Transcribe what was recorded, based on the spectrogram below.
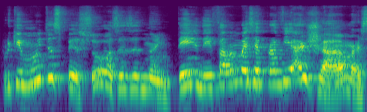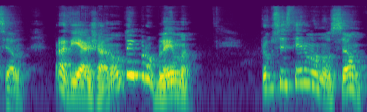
Porque muitas pessoas, às vezes, não entendem e falam, mas é para viajar, Marcelo. Para viajar não tem problema. Para vocês terem uma noção,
